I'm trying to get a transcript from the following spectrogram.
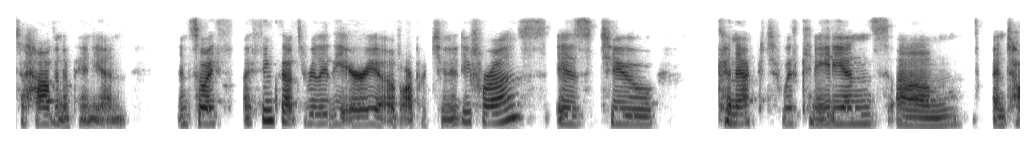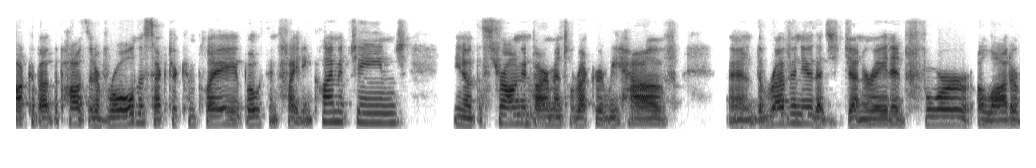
to have an opinion. And so I, th- I think that's really the area of opportunity for us is to connect with Canadians um, and talk about the positive role the sector can play both in fighting climate change, you know, the strong environmental record we have, and the revenue that's generated for a lot of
